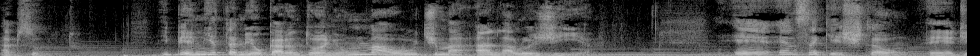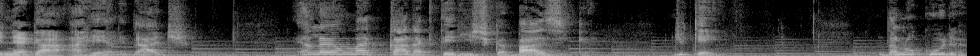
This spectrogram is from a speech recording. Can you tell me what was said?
absoluto. E permita, meu caro Antônio, uma última analogia. É, essa questão é, de negar a realidade, ela é uma característica básica de quem? Da loucura.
